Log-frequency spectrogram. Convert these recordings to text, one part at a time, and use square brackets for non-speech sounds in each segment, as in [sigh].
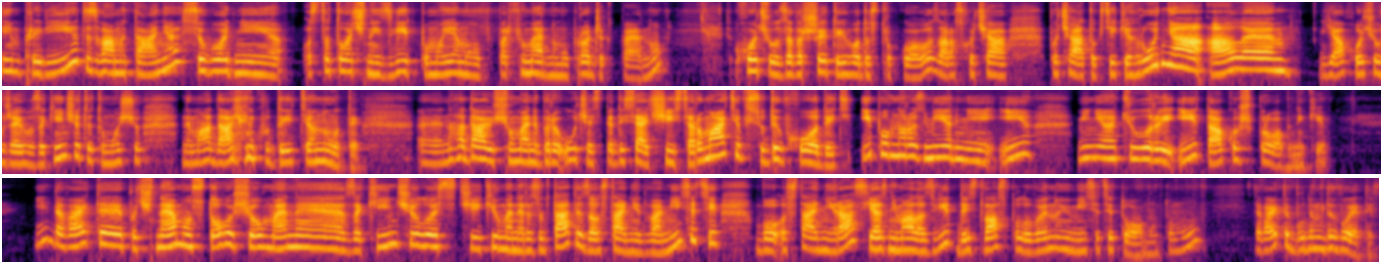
Всім привіт! З вами Таня. Сьогодні остаточний звіт по моєму парфюмерному Project Pen. Хочу завершити його достроково. Зараз, хоча початок тільки грудня, але я хочу вже його закінчити, тому що нема далі [laughs] куди тягнути. Е, Нагадаю, що у мене бере участь 56 ароматів. Сюди входить і повнорозмірні, і мініатюри, і також пробники. І давайте почнемо з того, що в мене закінчилось, чи які в мене результати за останні два місяці, бо останній раз я знімала звіт десь 2,5 місяці тому. Тому давайте будемо дивитись.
